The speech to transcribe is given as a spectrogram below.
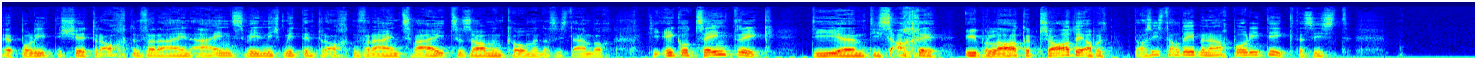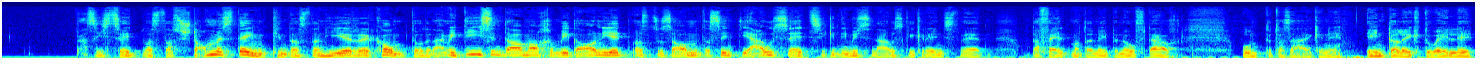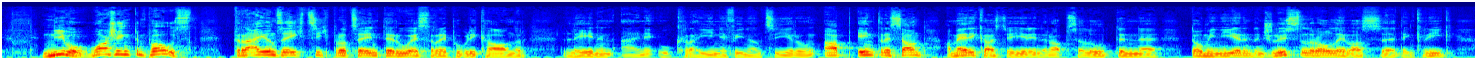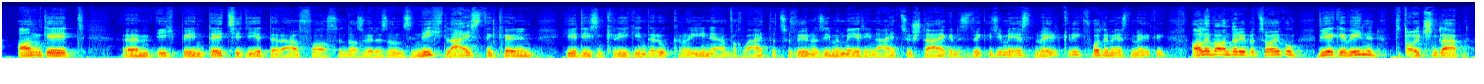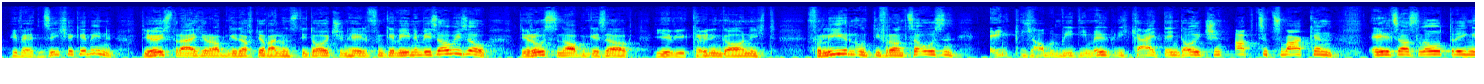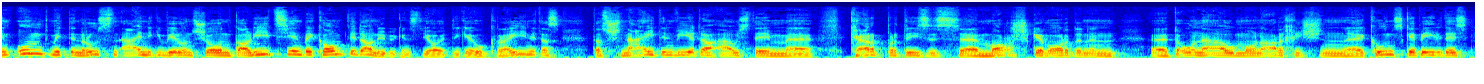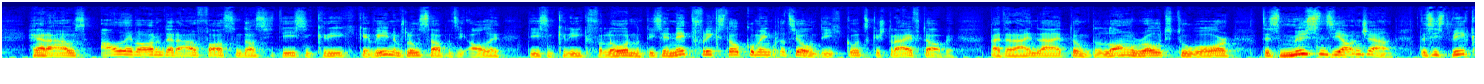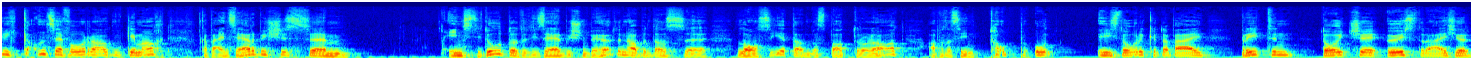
der politische Trachtenverein 1 will nicht mit dem Trachtenverein 2 zusammenkommen. Das ist einfach die Egozentrik, die ähm, die Sache überlagert. Schade, aber das ist halt eben auch Politik. Das ist, das ist so etwas, das Stammesdenken, das dann hier äh, kommt. Oder Nein, mit diesen da machen wir gar nie etwas zusammen. Das sind die Aussätzigen, die müssen ausgegrenzt werden. Und da fällt man dann eben oft auch unter das eigene intellektuelle Niveau. Washington Post. 63% der US-Republikaner lehnen eine Ukraine-Finanzierung ab. Interessant, Amerika ist ja hier in der absoluten äh, dominierenden Schlüsselrolle, was äh, den Krieg angeht. Ähm, ich bin dezidiert der Auffassung, dass wir es uns nicht leisten können, hier diesen Krieg in der Ukraine einfach weiterzuführen, uns immer mehr hineinzusteigen. Das ist wirklich im Ersten Weltkrieg, vor dem Ersten Weltkrieg. Alle waren der Überzeugung, wir gewinnen. Die Deutschen glauben, wir werden sicher gewinnen. Die Österreicher haben gedacht, ja, weil uns die Deutschen helfen, gewinnen wir sowieso. Die Russen haben gesagt, ja, wir können gar nicht verlieren. Und die Franzosen, Endlich haben wir die Möglichkeit, den Deutschen abzuzwacken. Elsass-Lothringen und mit den Russen einigen wir uns schon. Galizien bekommt ihr dann, übrigens die heutige Ukraine. Das, das schneiden wir da aus dem äh, Körper dieses äh, morsch gewordenen äh, Donau-monarchischen äh, Kunstgebildes heraus. Alle waren der Auffassung, dass sie diesen Krieg gewinnen. Am Schluss haben sie alle diesen Krieg verloren. Und diese Netflix-Dokumentation, die ich kurz gestreift habe bei der Einleitung, The Long Road to War, das müssen Sie anschauen. Das ist wirklich ganz hervorragend gemacht. Ich glaube, ein serbisches ähm, Institut oder die serbischen Behörden haben das äh, lanciert, dann das Patronat, aber da sind Top-Historiker dabei, Briten, Deutsche, Österreicher,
